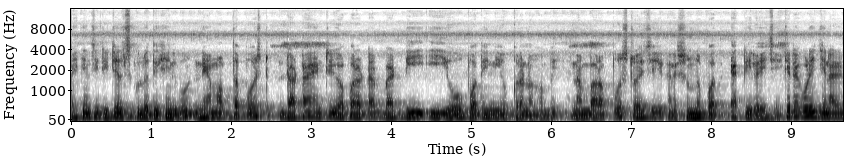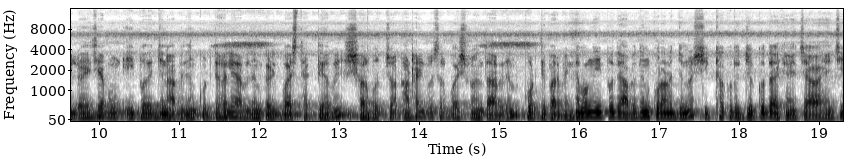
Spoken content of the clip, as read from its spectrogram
ভ্যাকেন্সি ডিটেলসগুলো দেখে নিব। Name of the post data entry operator বা ডিইও পদে নিয়োগ করানো হবে। নাম্বার অফ পোস্ট রয়েছে, এখানে শূন্য পদ একটি রয়েছে। ক্যাটাগরি জেনারেল রয়েছে এবং এই পদের জন্য আবেদন করতে হলে আবেদনকারীর বয়স থাকতে হবে। সর্বোচ্চ আঠাশ বছর বয়স পর্যন্ত আবেদন করতে পারবেন। এবং এই পদে আবেদন করানোর জন্য শিক্ষাগত যোগ্যতা এখানে চাওয়া হয়েছে।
